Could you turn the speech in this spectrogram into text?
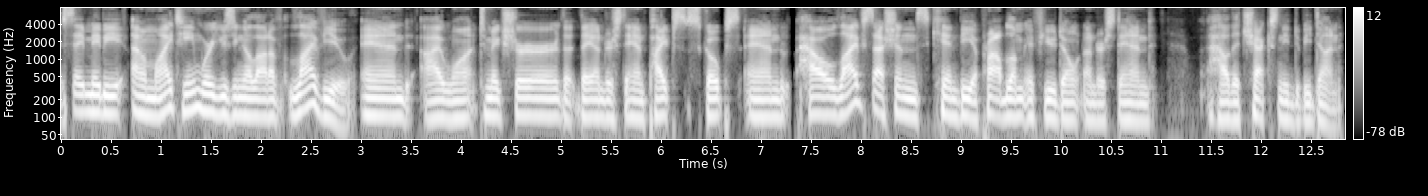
Say maybe on my team, we're using a lot of LiveView and I want to make sure that they understand pipes, scopes, and how live sessions can be a problem if you don't understand how the checks need to be done.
